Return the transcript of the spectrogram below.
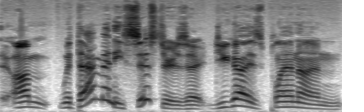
I, um, with that many sisters, uh, do you guys plan on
